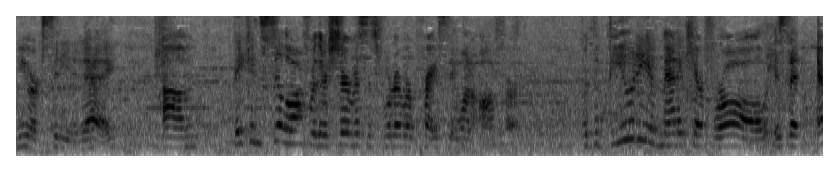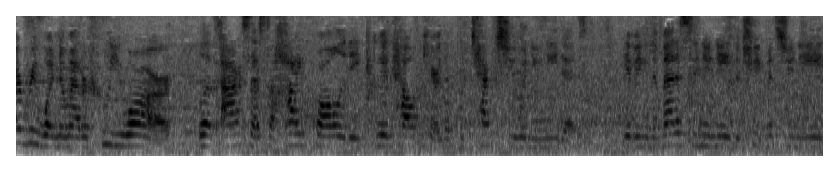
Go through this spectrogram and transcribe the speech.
New York City today, um, they can still offer their services for whatever price they want to offer. But the beauty of Medicare for All is that everyone, no matter who you are, will have access to high quality, good health care that protects you when you need it, giving the medicine you need, the treatments you need,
